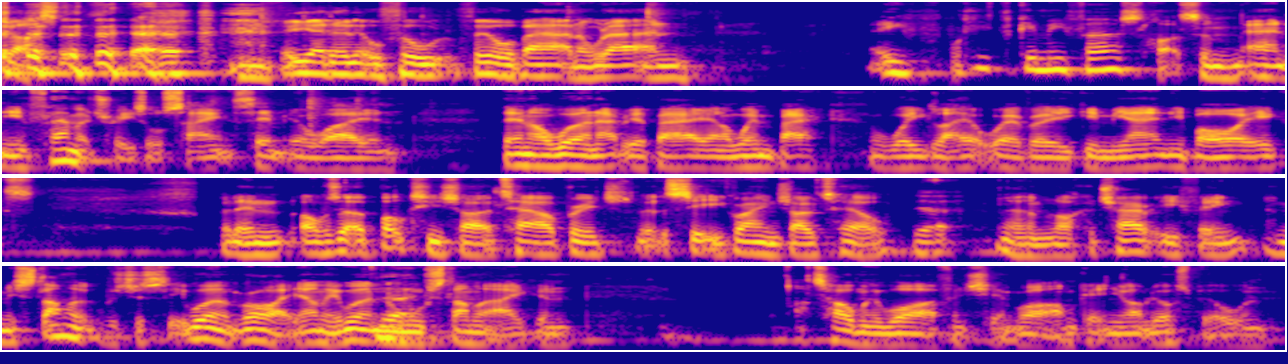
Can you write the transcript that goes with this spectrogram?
just he had a little feel, feel about and all that, and he what did he give me first? Like some anti-inflammatories or something. Sent me away, and then I weren't happy about it, and I went back a week later, whatever. He gave me antibiotics. But then I was at a boxing show at Tower Bridge at the City Grange Hotel, Yeah, um, like a charity thing, and my stomach was just it weren't right. I mean, it weren't Yeah. normal stomach ache, and I told my wife, and she went, "Right, I'm getting you up to the hospital," and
